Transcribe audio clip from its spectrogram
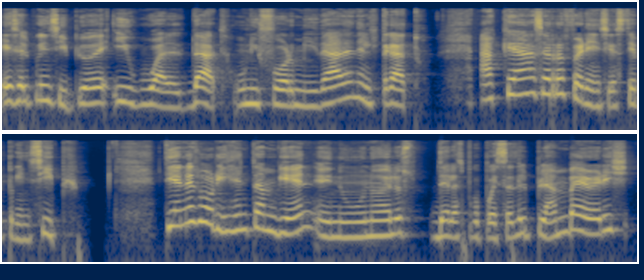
es el principio de igualdad, uniformidad en el trato. ¿A qué hace referencia este principio? Tiene su origen también en una de, de las propuestas del plan Beveridge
